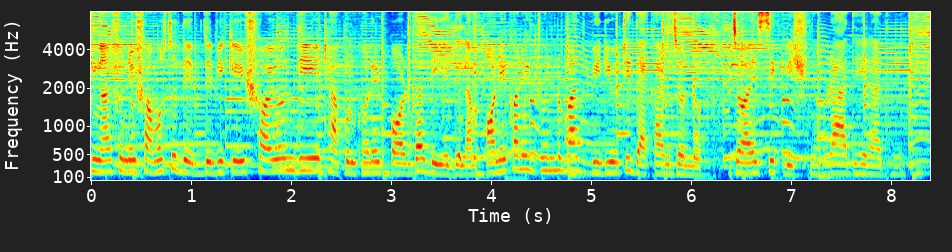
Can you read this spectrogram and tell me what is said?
সিংহাসনে সমস্ত দেবদেবীকে শয়ন দিয়ে ঠাকুর ঘরের পর্দা দিয়ে দিলাম। অনেক অনেক ধন্যবাদ ভিডিওটি দেখার জন্য। জয় শ্রীকৃষ্ণ। রাধে রাধে।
